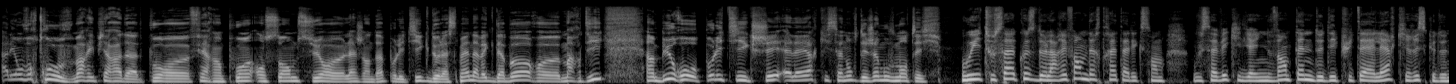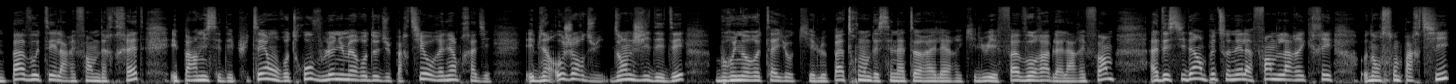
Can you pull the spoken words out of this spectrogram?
Allez, on vous retrouve, Marie-Pierre Haddad, pour euh, faire un point ensemble sur euh, l'agenda politique de la semaine, avec d'abord euh, mardi, un bureau politique chez LR qui s'annonce déjà mouvementé. Oui, tout ça à cause de la réforme des retraites, Alexandre. Vous savez qu'il y a une vingtaine de députés LR qui risquent de ne pas voter la réforme des retraites. Et parmi ces députés, on retrouve le numéro 2 du parti, Aurélien Pradier. Eh bien, aujourd'hui, dans le JDD, Bruno Retailleau, qui est le patron des sénateurs LR et qui lui est favorable à la réforme, a décidé un peu de sonner la fin de la récré dans son parti.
